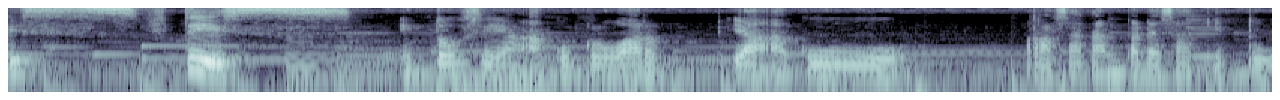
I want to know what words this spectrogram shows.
is this itu sih yang aku keluar yang aku rasakan pada saat itu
